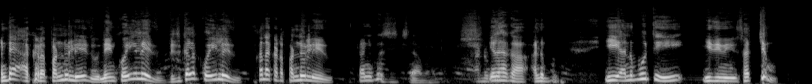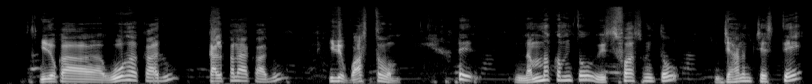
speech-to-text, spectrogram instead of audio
అంటే అక్కడ పండు లేదు. నేను కొయ్యలేదు. ఫిజికల్ కొయ్యలేదు. కానీ అక్కడ పండు లేదు. కానీ కోసి ఇచ్చినామాట ఇలాగా అనుభూతి. ఈ అనుభూతి ఇది సత్యం. ఇది ఒక ఊహ కాదు కల్పన కాదు. ఇది వాస్తవం. అంటే నమ్మకంతో విశ్వాసంతో ధ్యానం చేస్తే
